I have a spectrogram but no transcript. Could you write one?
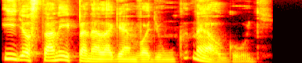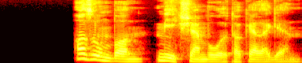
Így aztán éppen elegen vagyunk, ne aggódj. Azonban mégsem voltak elegen.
